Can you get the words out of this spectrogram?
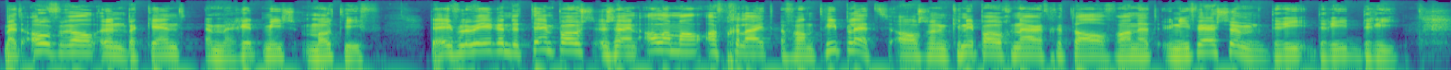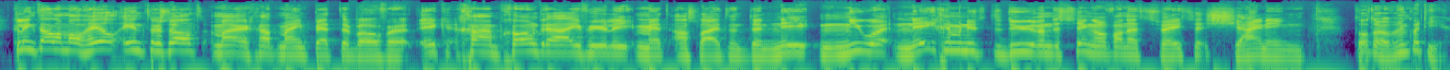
met overal een bekend ritmisch motief. De evoluerende tempo's zijn allemaal afgeleid van triplet... als een knipoog naar het getal van het universum, 333. Klinkt allemaal heel interessant, maar gaat mijn pet erboven. Ik ga hem gewoon draaien voor jullie... met aansluitend de nieuwe 9 minuten durende single van het Zweedse Shining. Tot over een kwartier.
